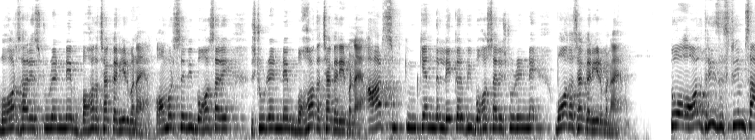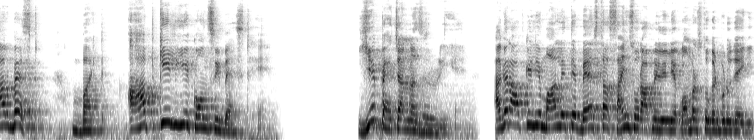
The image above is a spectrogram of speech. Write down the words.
बहुत सारे स्टूडेंट ने बहुत अच्छा करियर बनाया। कॉमर्स से भी बहुत सारे स्टूडेंट ने बहुत अच्छा करियर बनाया। आर्ट्स के अंदर लेकर भी बहुत सारे स्टूडेंट ने बहुत अच्छा करियर बनाया। तो all three streams are best but आपके लिए कौन सी बेस्ट है? ये पहचानना ज़रूरी है। अगर आपके लिए मान लेते बेस्ट था साइंस और आपने ले लिया कॉमर्स तो गड़बड़ हो जाएगी।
